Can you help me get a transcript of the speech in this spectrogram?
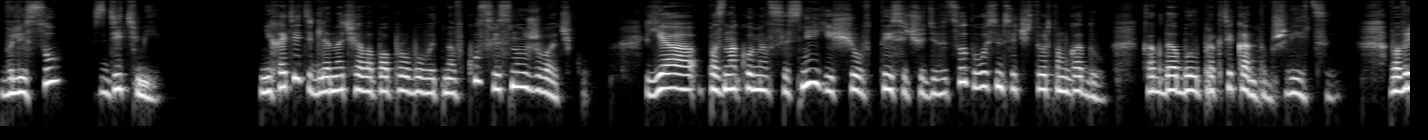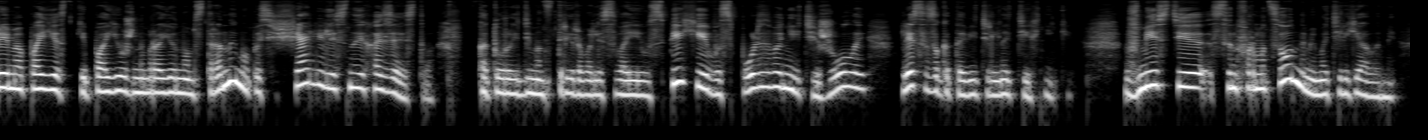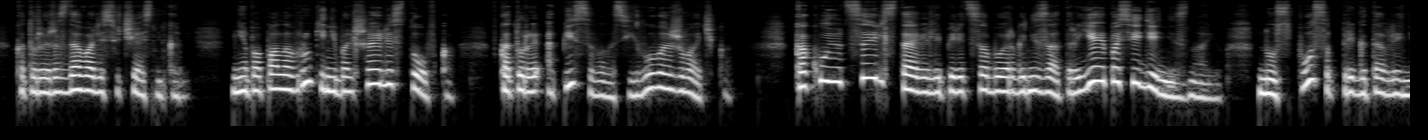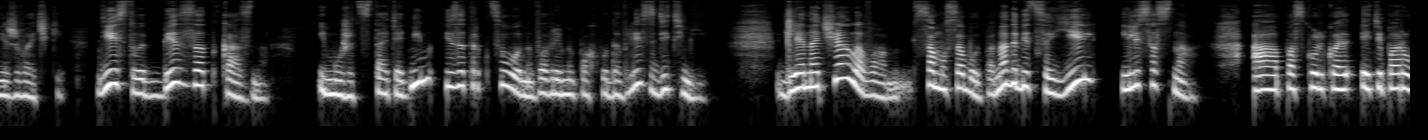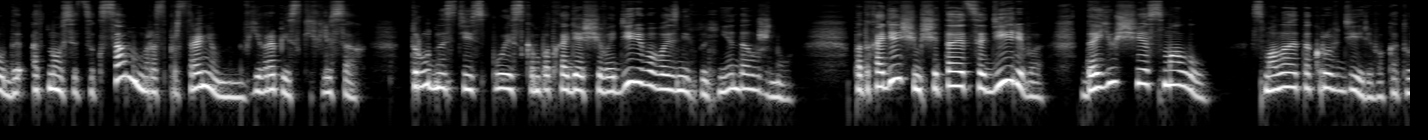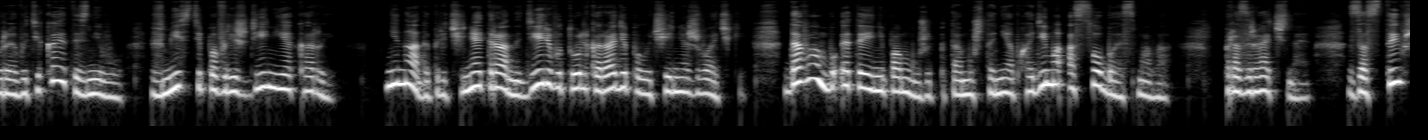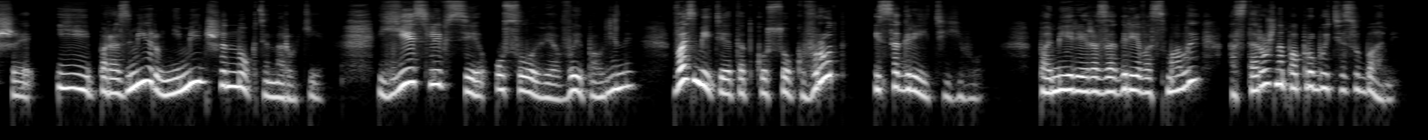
В лесу с детьми. Не хотите для начала попробовать на вкус лесную жвачку? Я познакомился с ней еще в 1984 году, когда был практикантом Швеции. Во время поездки по южным районам страны мы посещали лесные хозяйства, которые демонстрировали свои успехи в использовании тяжелой лесозаготовительной техники. Вместе с информационными материалами которые раздавались участниками, мне попала в руки небольшая листовка, в которой описывалась еловая жвачка. Какую цель ставили перед собой организаторы, я и по сей день не знаю, но способ приготовления жвачки действует безотказно и может стать одним из аттракционов во время похода в лес с детьми. Для начала вам, само собой, понадобится ель или сосна. А поскольку эти породы относятся к самым распространенным в европейских лесах, трудностей с поиском подходящего дерева возникнуть не должно. Подходящим считается дерево, дающее смолу. Смола – это кровь дерева, которая вытекает из него в месте повреждения коры. Не надо причинять раны дереву только ради получения жвачки. Да вам это и не поможет, потому что необходима особая смола прозрачная, застывшая и по размеру не меньше ногтя на руке. Если все условия выполнены, возьмите этот кусок в рот и согрейте его. По мере разогрева смолы осторожно попробуйте зубами.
